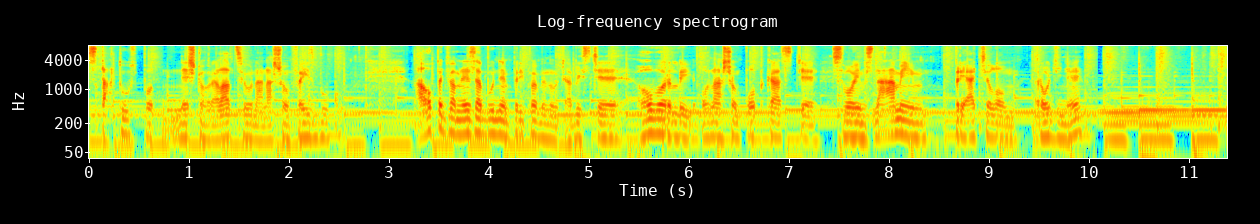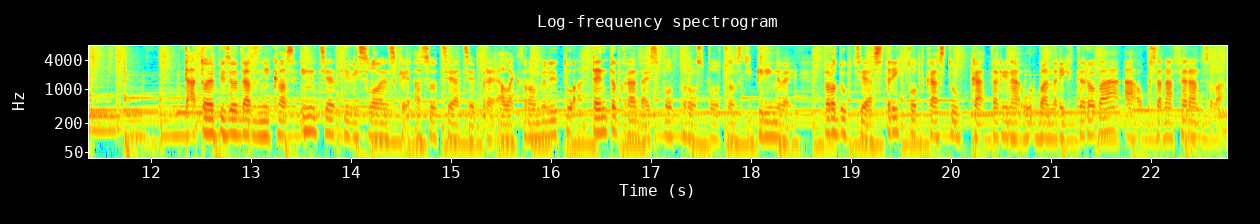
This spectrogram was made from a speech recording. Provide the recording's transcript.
status pod dnešnou reláciou na našom Facebooku. A opäť vám nezabudnem pripomenúť, aby ste hovorili o našom podcaste svojim známym, priateľom, rodine. Táto epizóda vznikla z iniciatívy Slovenskej asociácie pre elektromobilitu a tentokrát aj s podporou spoločnosti Greenway. Produkcia strich podcastu Katarína Urban-Richterová a Oksana Ferancová.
